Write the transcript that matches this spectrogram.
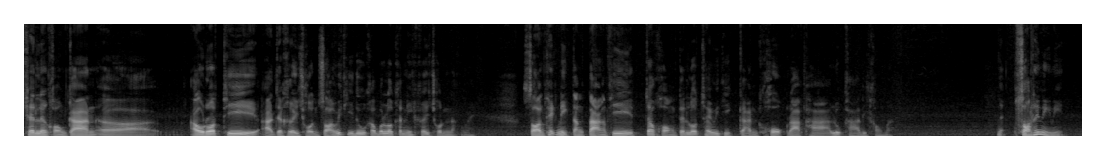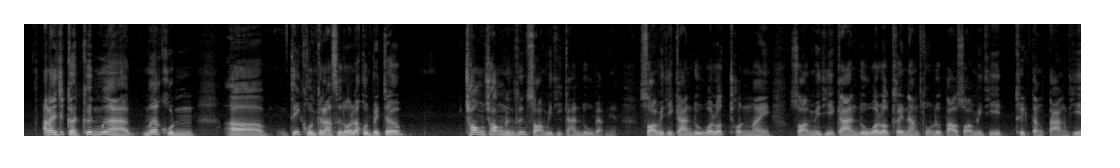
เช่นเรื่องของการเออเอารถที่อาจจะเคยชน สอนวิธีดูครับว่ารถคันนี้เคยชนหนักไหมสอนเทคนิคต่างๆ ที่เจ้าของเต้นรถใช้วิธีการโขกราคาลูกค้าที่เข้ามาเนี่ยสอนเทคนิคนี้ อะไรจะเกิดขึ้นเมื่อเมื่อคุณที่คุณกำลังซื้อรถแล้วคุณไปเจอ ช่องช่องหนึ่งซึ่งสอนวิธีการดูแบบนี้สอนวิธีการดูว่ารถชนไหมสอนวิธีการดูว่ารถเคยน้ำท่วมหรือเปล่าสอนวิธีทริคต่างๆ ที่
